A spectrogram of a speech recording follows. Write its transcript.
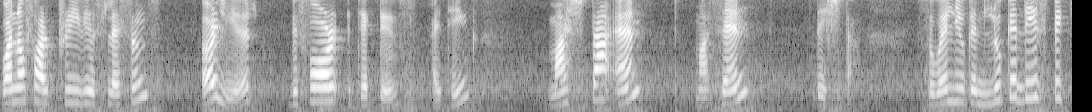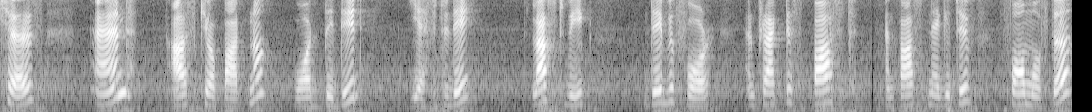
one of our previous lessons earlier before adjectives I think mashta and masen deshta. So, well you can look at these pictures and ask your partner what they did yesterday, last week, day before and practice past and past negative form of the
